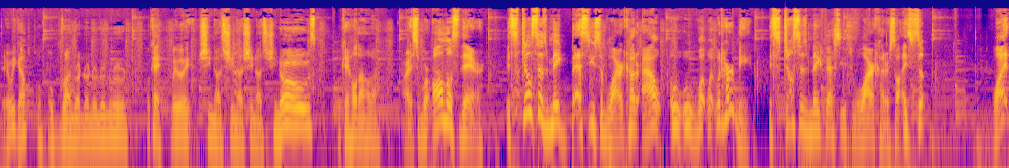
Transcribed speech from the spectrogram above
There we go. Oh, oh, run, run, run, run, run, run. Okay, wait, wait, wait. She knows, she knows, she knows, she knows. Okay, hold on, hold on. All right, so we're almost there. It still says make best use of wire cutter. Ow. Oh, what, what, what hurt me? It still says make best use of wire cutter. So I still. What?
